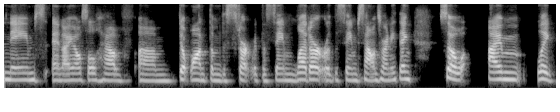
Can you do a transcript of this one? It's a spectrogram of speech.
names and I also have um don't want them to start with the same letter or the same sounds or anything. So I'm like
